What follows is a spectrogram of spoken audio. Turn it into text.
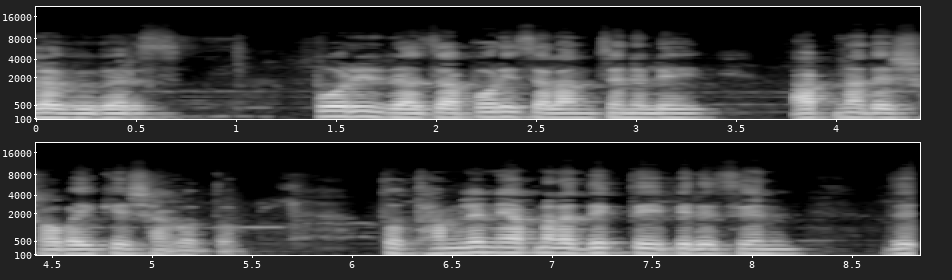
হ্যালো ভিউয়ার্স পরীর রাজা পরিচালন চ্যানেলে আপনাদের সবাইকে স্বাগত। তো থামলেনে আপনারা দেখতেই পেরেছেন যে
